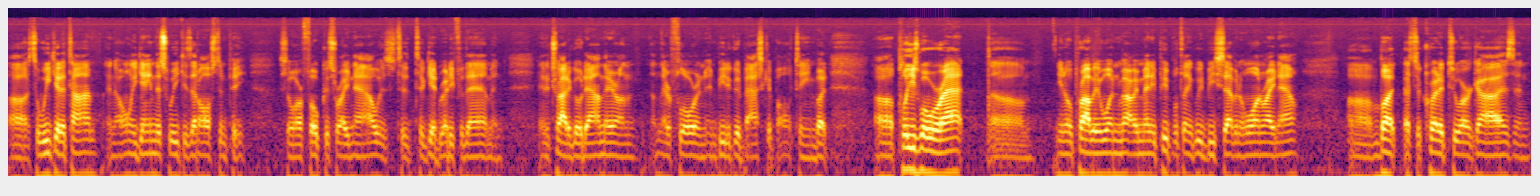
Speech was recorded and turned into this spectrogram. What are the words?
Uh, it's a week at a time, and the only game this week is at Austin Peay. So our focus right now is to, to get ready for them and, and to try to go down there on, on their floor and, and beat a good basketball team. But uh, pleased where we're at. Um, you know, probably wouldn't many people think we'd be seven and one right now, um, but that's a credit to our guys and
